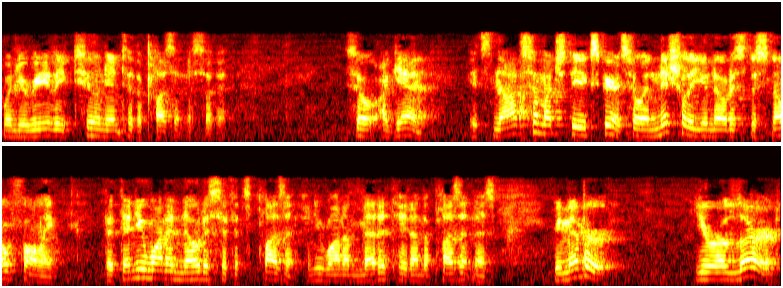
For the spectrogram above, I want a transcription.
when you really tune into the pleasantness of it? So again, it's not so much the experience. So initially you notice the snow falling, but then you want to notice if it's pleasant and you want to meditate on the pleasantness. Remember, you're alert,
